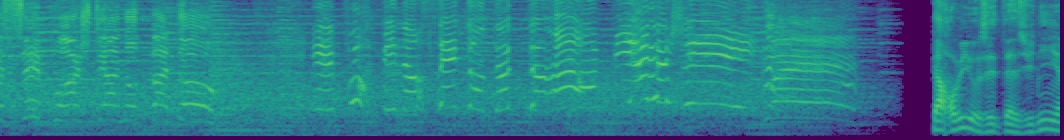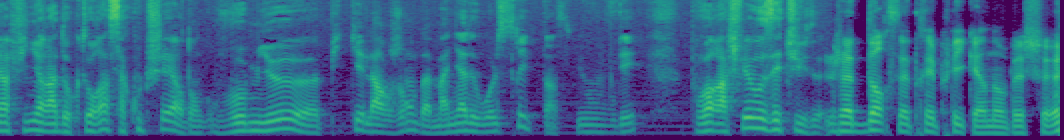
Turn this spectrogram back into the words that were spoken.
Assez pour acheter un autre bateau Et pour financer ton doctorat en biologie. Car oui, aux États-Unis, hein, finir un doctorat, ça coûte cher. Donc, vaut mieux euh, piquer l'argent d'un mania de Wall Street, hein, si vous voulez pouvoir achever vos études. J'adore cette réplique, hein, n'empêche. euh,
